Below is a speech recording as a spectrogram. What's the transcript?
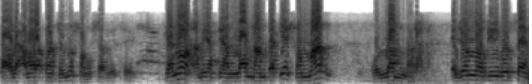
তাহলে আমার আপনার জন্য সমস্যা রয়েছে। কেন? আমি আপনি আল্লাহর নামটাকে সম্মান করলাম না। এজন্য তিনি বলছেন,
